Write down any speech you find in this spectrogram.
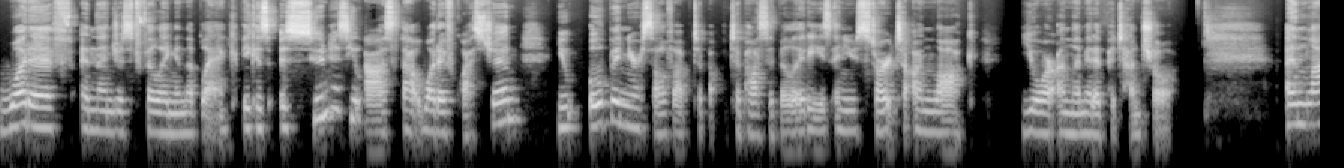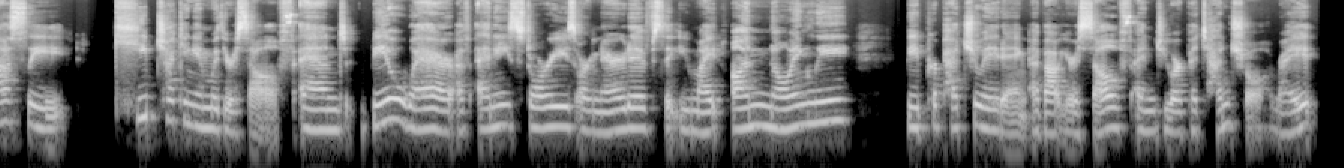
What if, and then just filling in the blank. Because as soon as you ask that what if question, you open yourself up to, to possibilities and you start to unlock your unlimited potential. And lastly, keep checking in with yourself and be aware of any stories or narratives that you might unknowingly be perpetuating about yourself and your potential, right?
